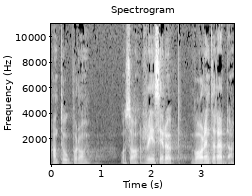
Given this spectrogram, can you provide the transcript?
Han tog på dem och sa res er upp, var inte rädda.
